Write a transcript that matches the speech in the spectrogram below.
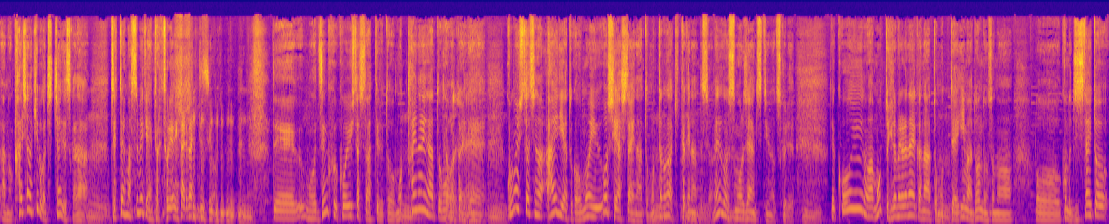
あの会社の規模がちっちゃいですから、うん、絶対マスメディアに取り 上げられないんですよ。でもう全国こういう人たちと会ってるともったいないなと思うばっかりでうんでね、この人たちのアイディアとか思いをシェアしたいなと思ったのがきっかけなんですよね、このスモールジャイアンツっていうのを作る。でこういうのはもっと広められないかなと思って、今どんどんその今度自治体と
